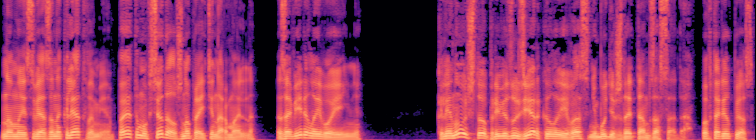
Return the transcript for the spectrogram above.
Но мы связаны клятвами, поэтому все должно пройти нормально», — заверила его Эйни. «Клянусь, что привезу зеркало, и вас не будет ждать там засада», — повторил пес.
